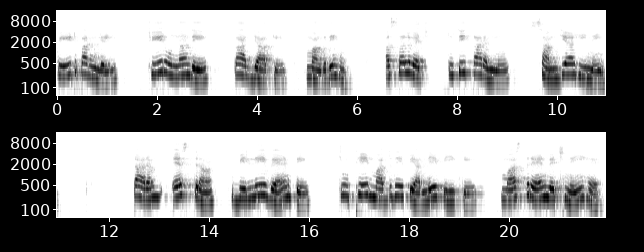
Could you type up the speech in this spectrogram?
ਪੇਟ ਭਰਨ ਲਈ ਫਿਰ ਉਹਨਾਂ ਦੇ ਘਰ ਜਾ ਕੇ ਮੰਗਦੇ ਹੋ। ਅਸਲ ਵਿੱਚ ਤੁਸੀਂ ਧਰਮ ਨੂੰ ਸਮਝਿਆ ਹੀ ਨਹੀਂ। ਧਰਮ ਇਸ ਤਰ੍ਹਾਂ ਬੇਲੇ ਵਹਿਣ ਤੇ ਝੂਠੇ ਮਦ ਦੇ ਪਿਆਲੇ ਪੀ ਕੇ ਮਸਤ ਰਹਿਣ ਵਿੱਚ ਨਹੀਂ ਹੈ।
